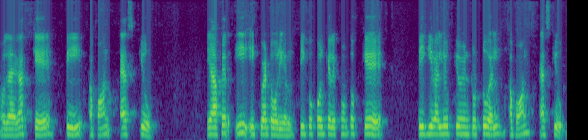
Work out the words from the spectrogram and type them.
हो जाएगा के पी अपॉन एस क्यूब या फिर ई इक्वेटोरियल पी को खोल के लिखूं तो के पी की value Q into twelve upon S cube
